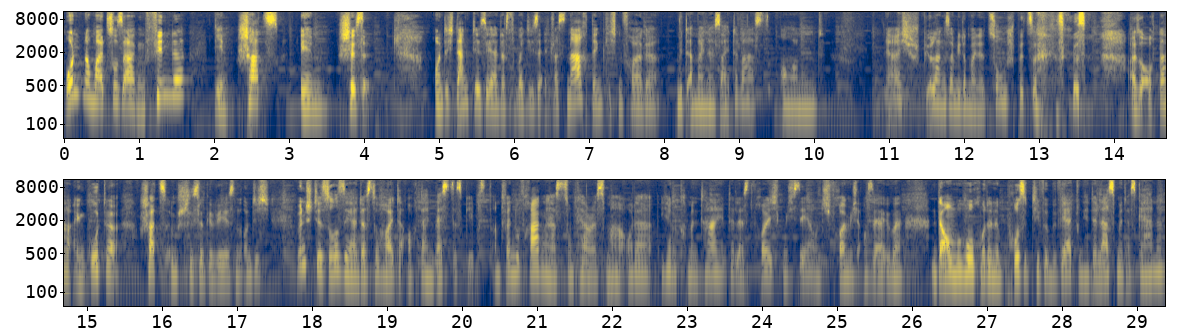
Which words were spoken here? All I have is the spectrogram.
und nochmal zu sagen, finde den Schatz im Schüssel. Und ich danke dir sehr, dass du bei dieser etwas nachdenklichen Folge mit an meiner Seite warst. Und ja, ich spüre langsam wieder meine Zungenspitze. Also auch da ein guter Schatz im Schüssel gewesen. Und ich wünsche dir so sehr, dass du heute auch dein Bestes gibst. Und wenn du Fragen hast zum Charisma oder hier einen Kommentar hinterlässt, freue ich mich sehr. Und ich freue mich auch sehr über einen Daumen hoch oder eine positive Bewertung. Hinterlass mir das gerne.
